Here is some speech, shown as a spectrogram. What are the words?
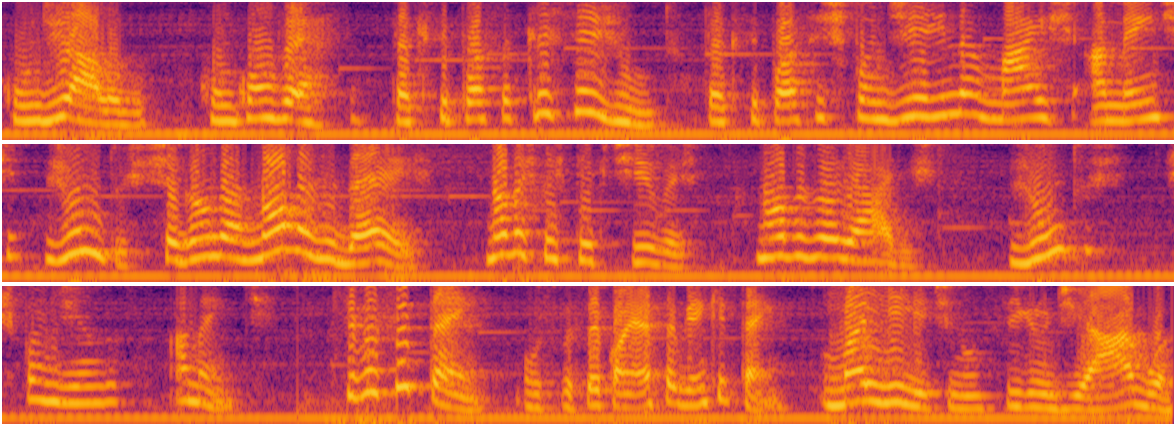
com diálogo, com conversa, para que se possa crescer junto, para que se possa expandir ainda mais a mente juntos, chegando a novas ideias, novas perspectivas, novos olhares, juntos expandindo a mente. Se você tem, ou se você conhece alguém que tem, uma Lilith num signo de água,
